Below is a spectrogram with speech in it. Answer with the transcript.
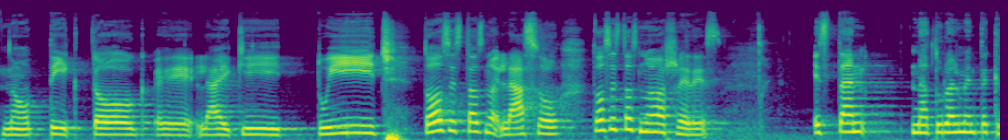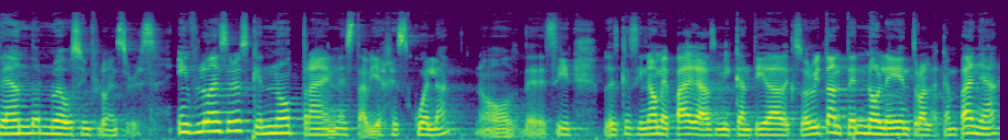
¿no? TikTok, eh, Likey, Twitch, todas estas, Lazo, todas estas nuevas redes están naturalmente creando nuevos influencers. Influencers que no traen esta vieja escuela, De decir, pues es que si no me pagas mi cantidad exorbitante, no le entro a la campaña.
